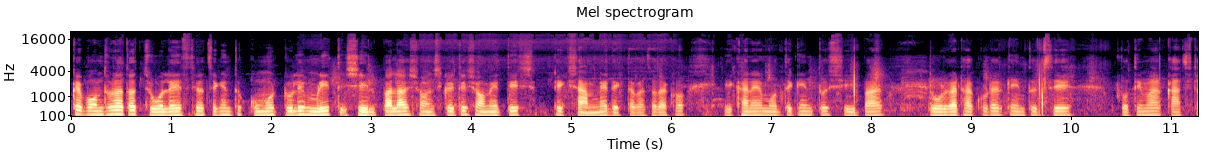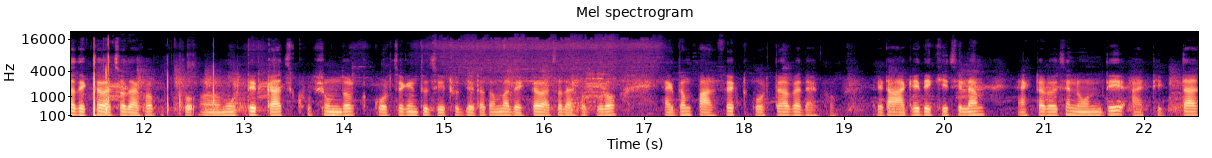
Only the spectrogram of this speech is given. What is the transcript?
ওকে বন্ধুরা তো চলে এসেছি হচ্ছে কিন্তু কুমোরটুলি মৃৎ শিল্পালয় সংস্কৃতি সমিতির ঠিক সামনে দেখতে পাচ্ছ, দেখো। এখানের মধ্যে কিন্তু শিব আর দুর্গা ঠাকুরের কিন্তু যে প্রতিমার কাজটা দেখতে পাচ্ছ, দেখো। মূর্তির কাজ খুব সুন্দর করছে কিন্তু জেঠু, যেটা তোমরা দেখতে পাচ্ছ, দেখো, পুরো একদম পারফেক্ট করতে হবে, দেখো। এটা আগেই দেখিয়েছিলাম। একটা রয়েছে নন্দী আর ঠিক তার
